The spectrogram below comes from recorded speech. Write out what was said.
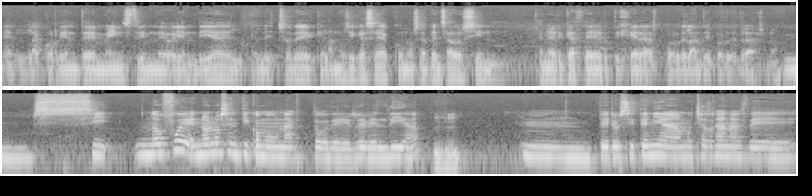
en la corriente mainstream de hoy en día, el, el hecho de que la música sea como se ha pensado sin tener que hacer tijeras por delante y por detrás, ¿no? Mm, sí, no fue, no lo sentí como un acto de rebeldía, mm, pero sí tenía muchas ganas de,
